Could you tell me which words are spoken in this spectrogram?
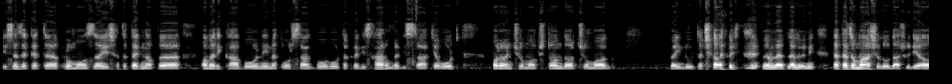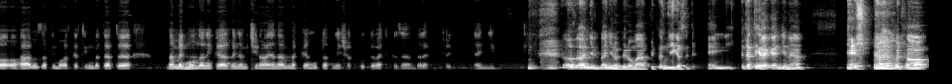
és ezeket eh, promózza, és hát a tegnap eh, Amerikából, Németországból voltak, regisz, három regisztráltja volt, aranycsomag, standardcsomag, beindult a csaj, hogy nem lehet lelőni. Tehát ez a másolódás ugye a, a hálózati marketingbe. Tehát eh, nem megmondani kell, hogy nem csinálja, hanem meg kell mutatni, és akkor követik az emberek. Úgyhogy ennyi. Az annyi, annyira bírom már, hogy igaz, hogy ennyi. De tényleg ennyi, nem? És hogyha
